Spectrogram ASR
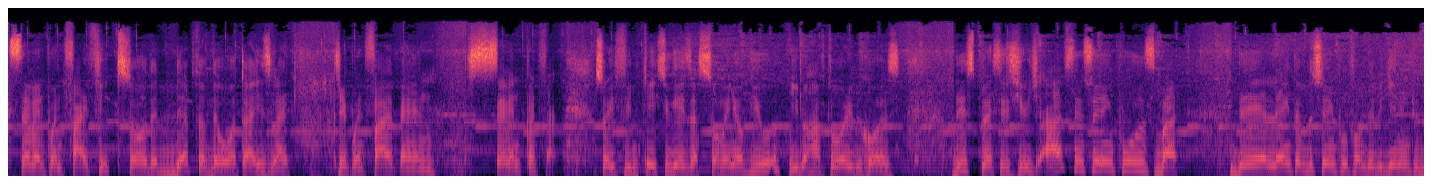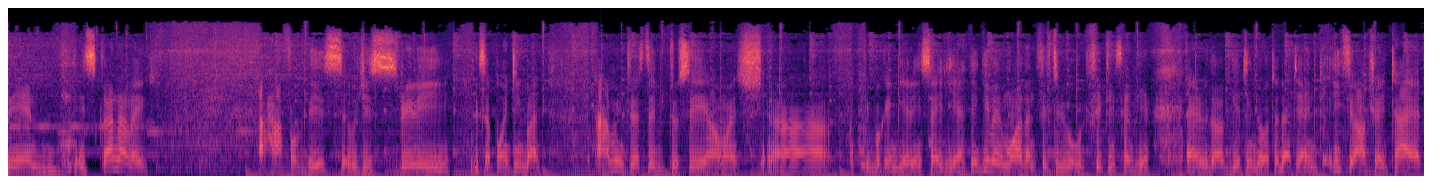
7.5 feet. So the depth of the water is like 3.5 and 7.5 so if in case you guys are so many of you you don't have to worry because this place is huge. I've seen swimming pools but the length of the swimming pool from the beginning to the end it's kind of like half of this which is really disappointing but I'm interested to see how much uh, people can get inside here. I think even more than 50 people would fit inside here and without getting the water dirty. And if you're actually tired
